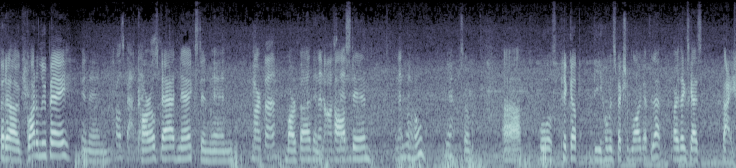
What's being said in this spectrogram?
But uh, Guadalupe and then Carlsbad. Carlsbad next and then Marfa. Marfa, then, then Austin. Austin, And then and then home. home. Yeah, so uh, we'll pick up the home inspection vlog after that. All right, thanks guys. Bye.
